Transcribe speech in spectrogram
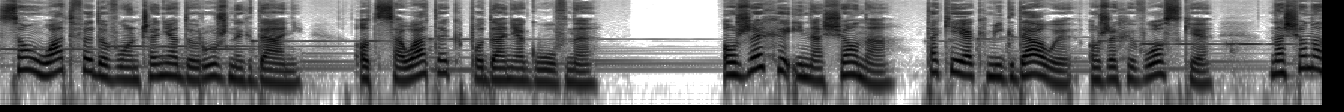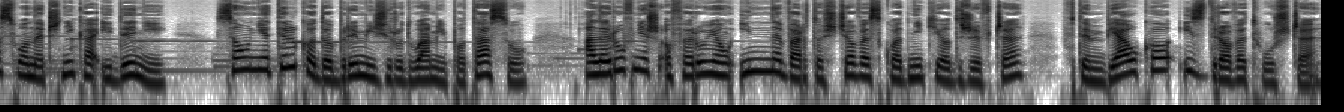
są łatwe do włączenia do różnych dań, od sałatek po dania główne. Orzechy i nasiona, takie jak migdały, orzechy włoskie, nasiona słonecznika i dyni, są nie tylko dobrymi źródłami potasu, ale również oferują inne wartościowe składniki odżywcze, w tym białko i zdrowe tłuszcze.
